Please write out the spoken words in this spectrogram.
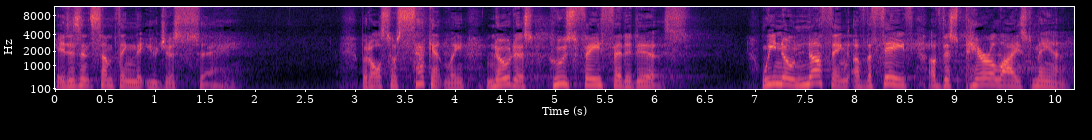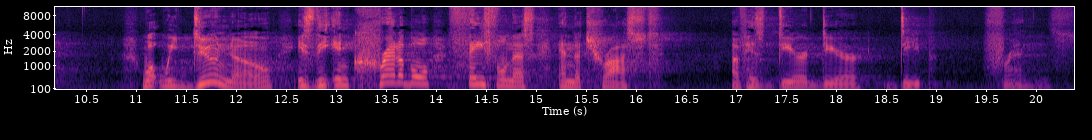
It isn't something that you just say. But also, secondly, notice whose faith that it is. We know nothing of the faith of this paralyzed man. What we do know is the incredible faithfulness and the trust of his dear, dear, deep friends.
